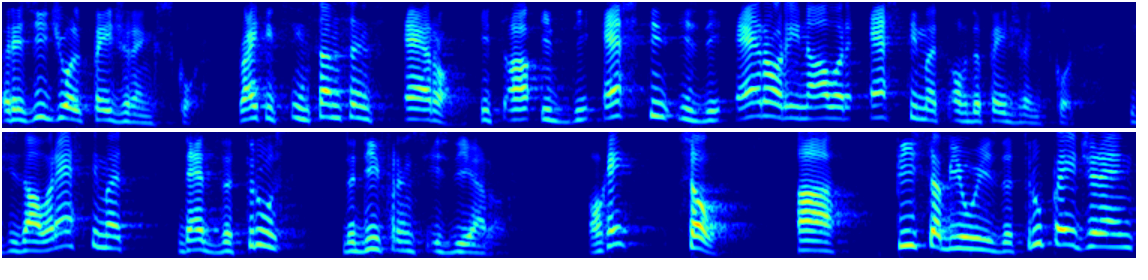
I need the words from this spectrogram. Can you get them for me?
residual PageRank score right? It's in some sense error. It's, uh, it's the esti is the error in our estimate of the PageRank score. This is our estimate. That's the truth. The difference is the error. Okay? So uh, P sub u is the true PageRank.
